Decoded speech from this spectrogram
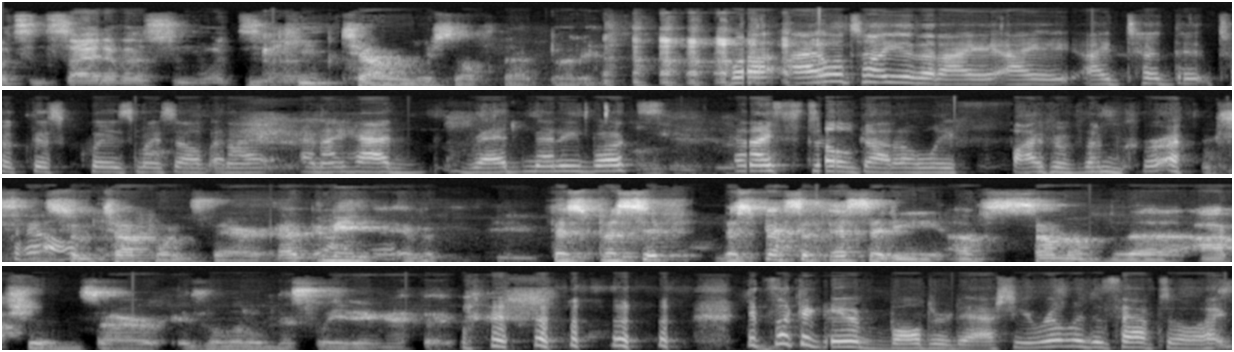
what's inside of us and what's You uh, keep telling yourself that, buddy. well, I will tell you that I I, I took the, took this quiz myself, and I and I had read many books, and I still got only five of them correct. So. Some tough ones there. I, I mean, the specific the specificity of some of the options are is a little misleading. I think. it's like a game of balderdash. You really just have to like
